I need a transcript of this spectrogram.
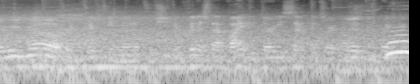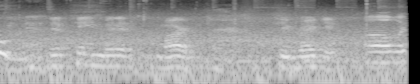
Here we go. 15 minutes. If she can finish that bite in 30 seconds right now, she It's can break 15 minutes. 15 minute mark. She break it. Oh, what,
